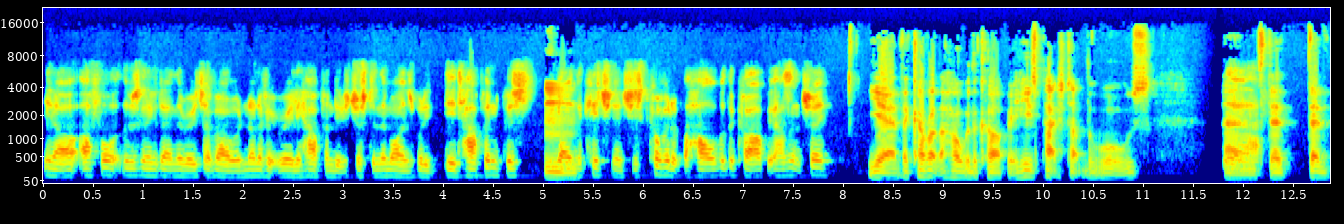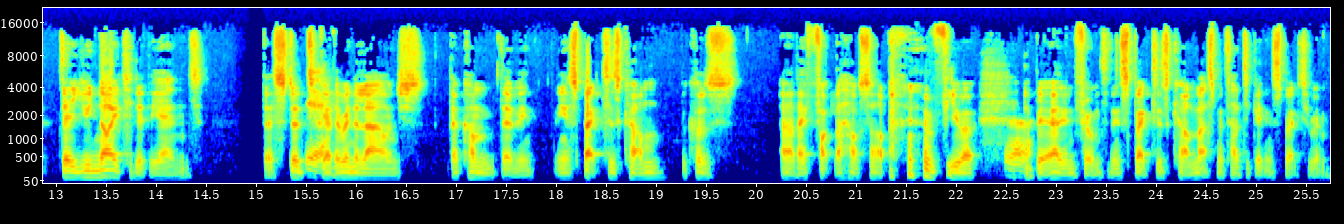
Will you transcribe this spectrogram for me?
You know, I thought there was going to go down the route of oh, none of it really happened. It was just in the minds, but it did happen because you go Mm. in the kitchen and she's covered up the hole with the carpet, hasn't she? Yeah, they cover up the hole with the carpet. He's patched up the walls, and Yeah. they're they're they're united at the end. They're stood Yeah. together in the lounge. They come. The inspectors come because uh, they fucked the house up a few a bit early in the film. So the inspectors come. Matt Smith had to get the inspector in.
